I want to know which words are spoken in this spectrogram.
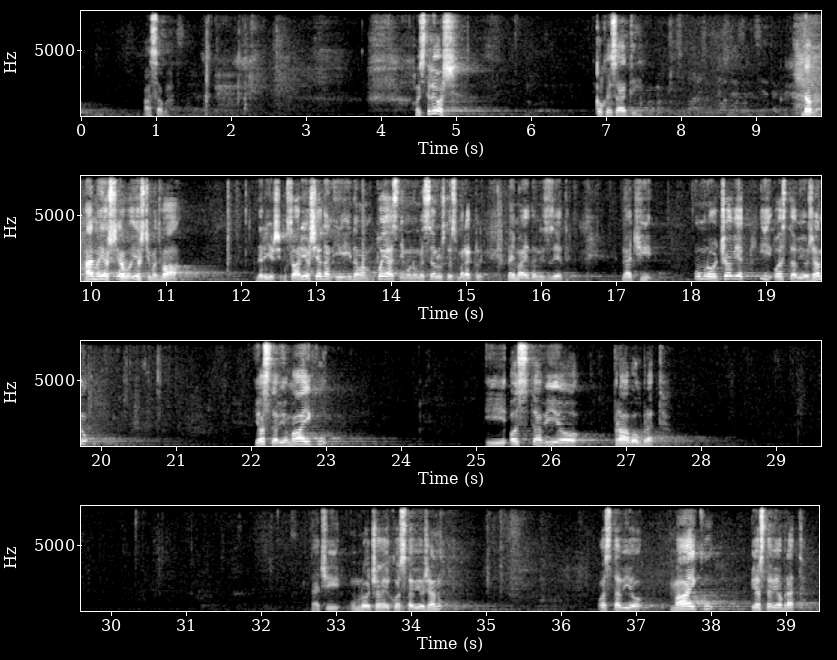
Asaba. Hoćete li još? Koliko je sati? Dobro, hajmo još, evo, još ćemo dva da riješimo. U stvari još jedan i, i da vam pojasnimo onu meselu što smo rekli, da ima jedan izuzetak. Znači, umro čovjek i ostavio ženu i ostavio majku i ostavio pravog brata. Znači, umro čovjek, ostavio ženu, ostavio majku i ostavio brata.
